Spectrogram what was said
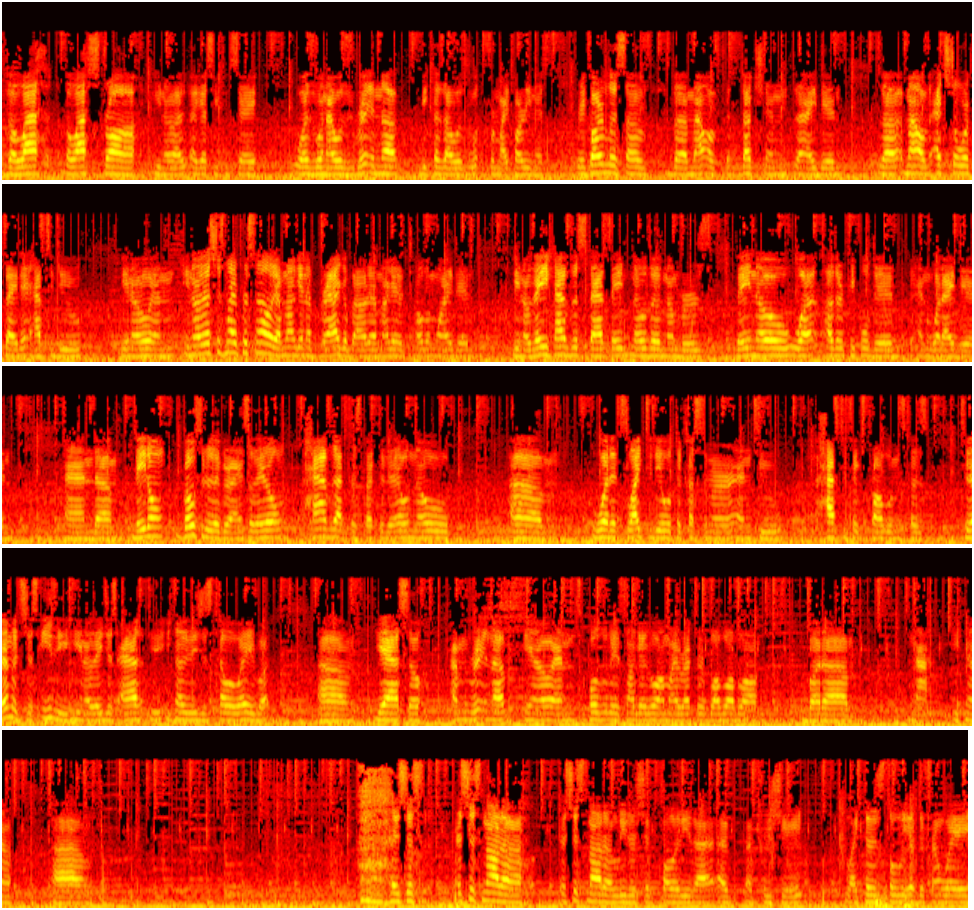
the last the last straw. You know, I, I guess you could say was when I was written up because I was for my tardiness, regardless of the amount of production that I did, the amount of extra work that I didn't have to do. You know, and you know that's just my personality. I'm not gonna brag about it. I'm not gonna tell them what I did. You know, they have the stats. They know the numbers. They know what other people did and what I did and um, they don't go through the grind, so they don't have that perspective. They don't know um, what it's like to deal with the customer and to have to fix problems because to them it's just easy. You know, they just ask, you know, they just tell away. But um, yeah, so I'm written up, you know, and supposedly it's not gonna go on my record, blah blah blah. But um, nah, you know. Um, it's just it's just not a it's just not a leadership quality that I appreciate. Like there's totally a different way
